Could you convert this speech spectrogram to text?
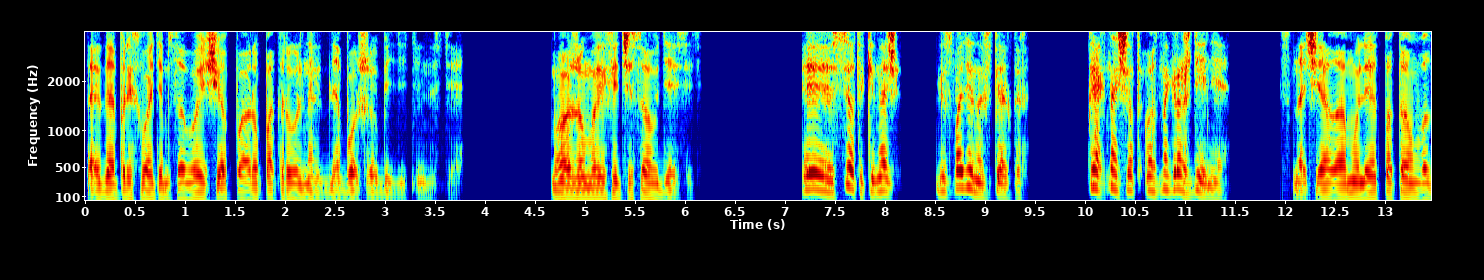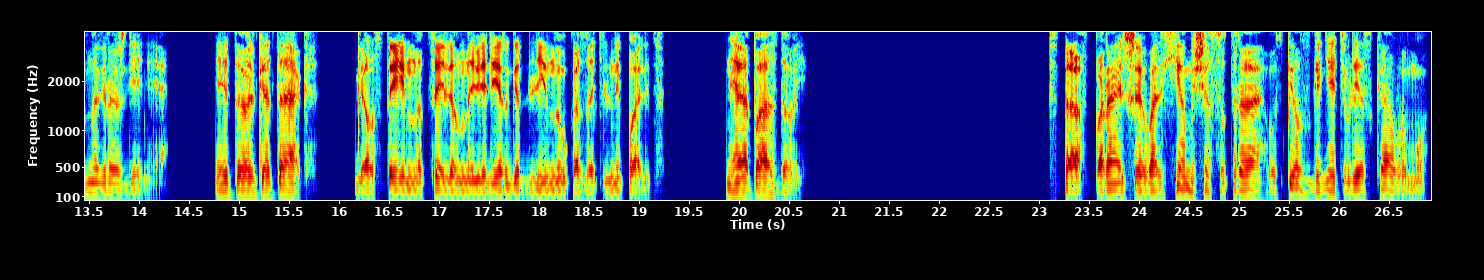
Тогда прихватим с собой еще пару патрульных для большей убедительности. Можем выехать часов в десять. И все-таки, нач... господин инспектор, как насчет вознаграждения? Сначала амулет, потом вознаграждение. И только так. Галстейн нацелил на Верерга длинный указательный палец. Не опаздывай. Встав пораньше, Вальхем еще с утра успел сгонять в лес к Авруму,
